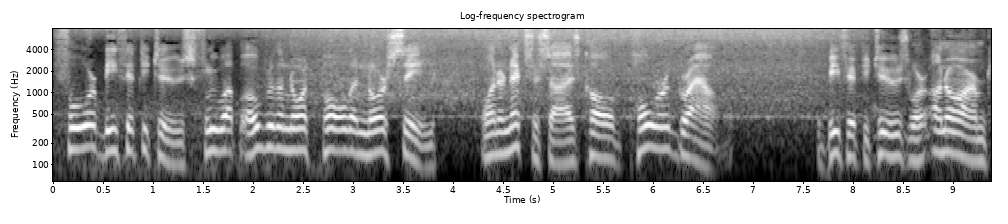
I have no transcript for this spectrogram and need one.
four B 52s flew up over the North Pole and North Sea on an exercise called Polar Growl. The B 52s were unarmed,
